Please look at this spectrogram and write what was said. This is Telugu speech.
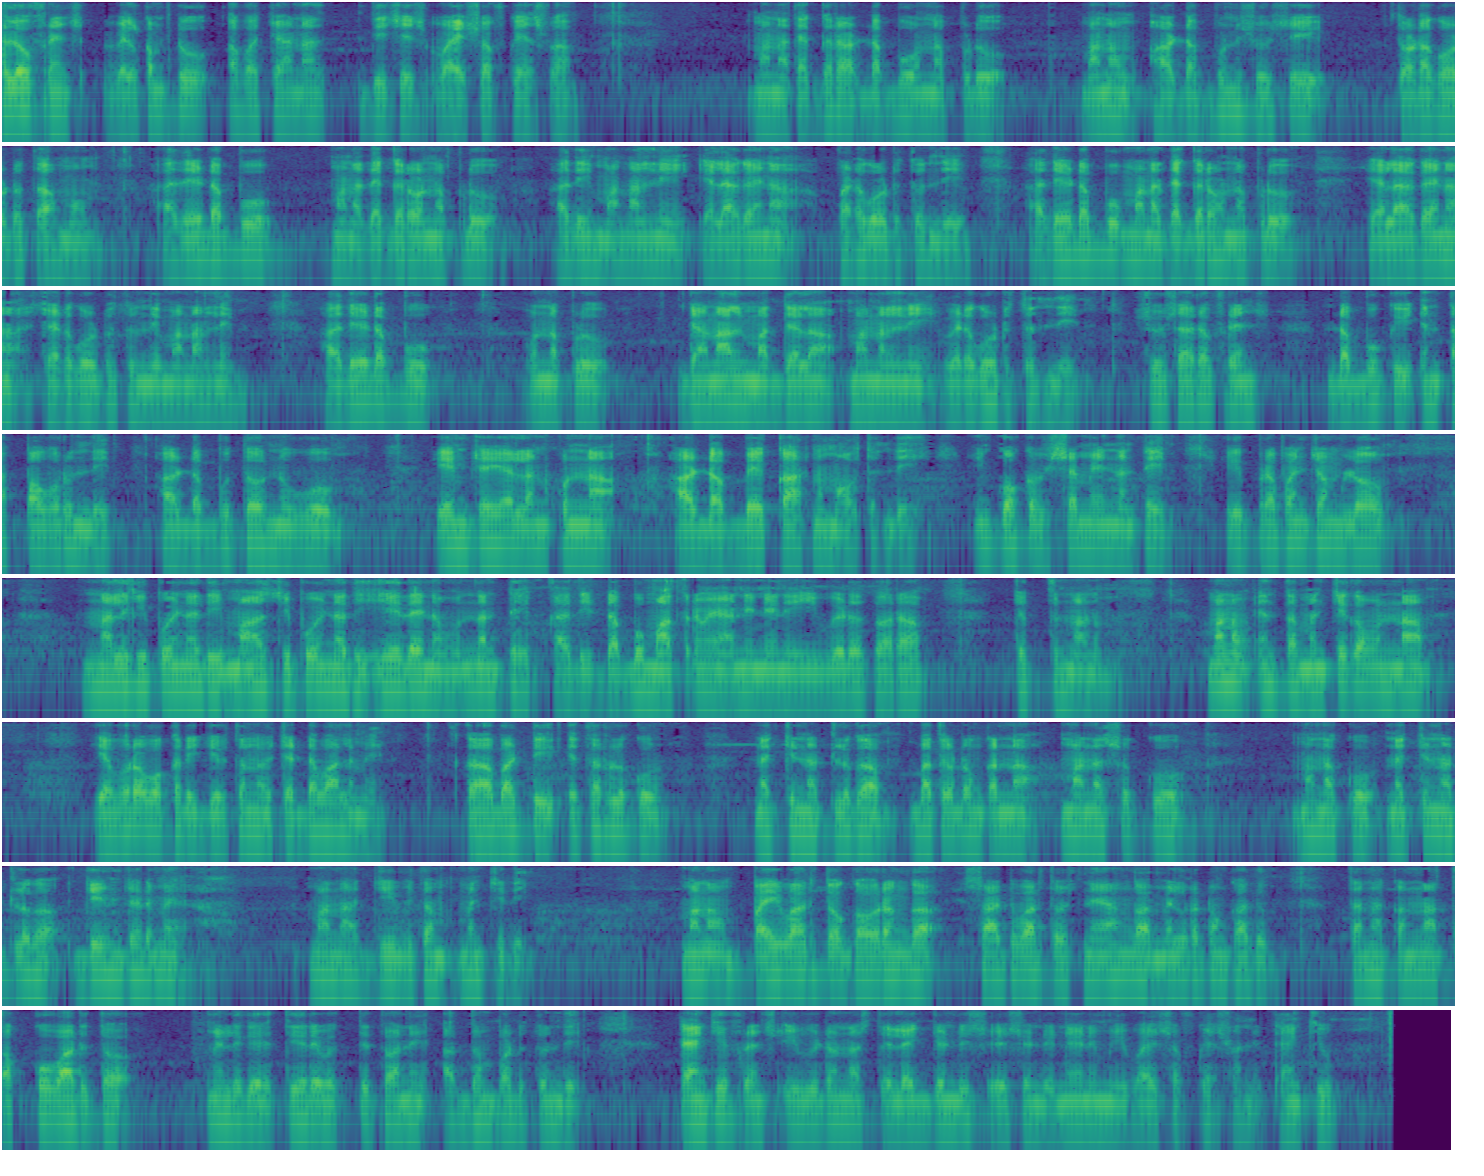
Hello friends welcome to our channel this is voice of Keshava మన దగ్గర డబ్బు ఉన్నప్పుడు మనం ఆ డబ్బును చూసి తొడగొడతాము. అదే డబ్బు మన దగ్గర ఉన్నప్పుడు అది మనల్ని ఎలాగైనా పడగొడుతుంది. అదే డబ్బు మన దగ్గర ఉన్నప్పుడు ఎలాగైనా చెడగొడుతుంది మనల్ని. అదే డబ్బు ఉన్నప్పుడు జనాల మధ్యలో మనల్ని విడగొడుతుంది. చూసారా ఫ్రెండ్స్ డబ్బుకి ఎంత పవర్ ఉంది. ఆ డబ్బుతో నువ్వు ఏం చేయాలనుకున్నా ఆ డబ్బే కారణం అవుతుంది ఇంకొక విషయం ఏంటంటే ఈ ప్రపంచంలో నలిగిపోయినది మాసిపోయినది ఏదైనా ఉందంటే అది డబ్బు మాత్రమే అని నేను ఈ వీడియో ద్వారా చెప్తున్నాను. మనం ఎంత మంచిగా ఉన్నా ఎవరో ఒకరి జీవితంలో చెడ్డవాళ్ళమే. కాబట్టి ఇతరులకు నచ్చినట్లుగా బతకడం కన్నా మనసుకు మనకు నచ్చినట్లుగా జీవించడమే మన జీవితం మంచిది. మనం పైవారితో గౌరవంగా సాటివారితో స్నేహంగా మెలగటం కాదు. తన కన్నా తక్కువ వారితో మెలిగే తీరే వ్యక్తిత్వాన్ని అర్థం పడుతుంది. Thank you friends. ఈ వీడియో నచ్చితే లైక్ చేయండి షేర్ చేయండి. నేను మీ వాయిస్ ఆఫ్ కేశవాన్ని. Thank you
